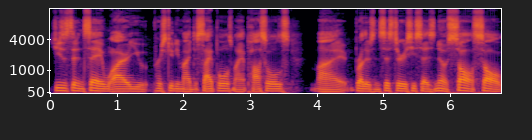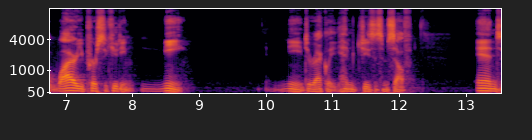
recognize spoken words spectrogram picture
Jesus didn't say, why are you persecuting my disciples, my apostles, my brothers and sisters? He says, no, Saul, Saul, why are you persecuting me? Me directly, him, Jesus himself. And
